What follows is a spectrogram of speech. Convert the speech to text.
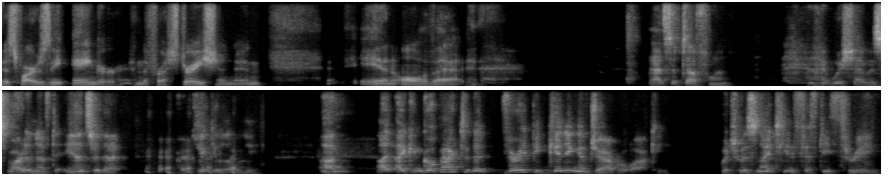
as far as the anger and the frustration and and all of that that's a tough one i wish i was smart enough to answer that particularly um, I, I, can go back to the very beginning of jabberwocky which was 1953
